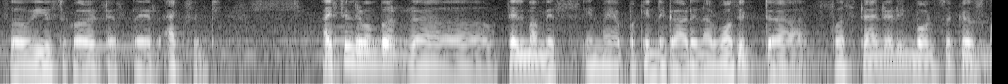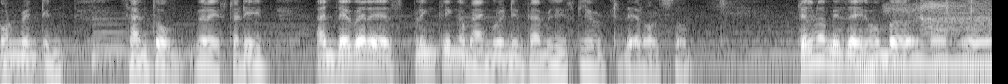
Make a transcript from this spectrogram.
So we used to call it as their accent. I still remember uh, Thelma Miss in my upper kindergarten, or was it uh, first standard in Bon Secours Convent in Santhome, where I studied, and there were a sprinkling of Anglo Indian families lived there also. Thelma Miss, I remember uh, her,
